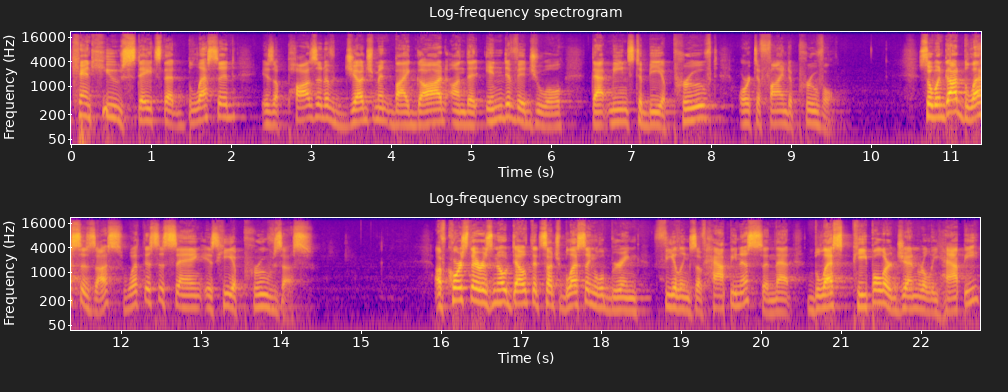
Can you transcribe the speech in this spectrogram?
Kent Hughes states that blessed is a positive judgment by God on the individual that means to be approved or to find approval. So when God blesses us, what this is saying is He approves us. Of course, there is no doubt that such blessing will bring feelings of happiness and that blessed people are generally happy.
